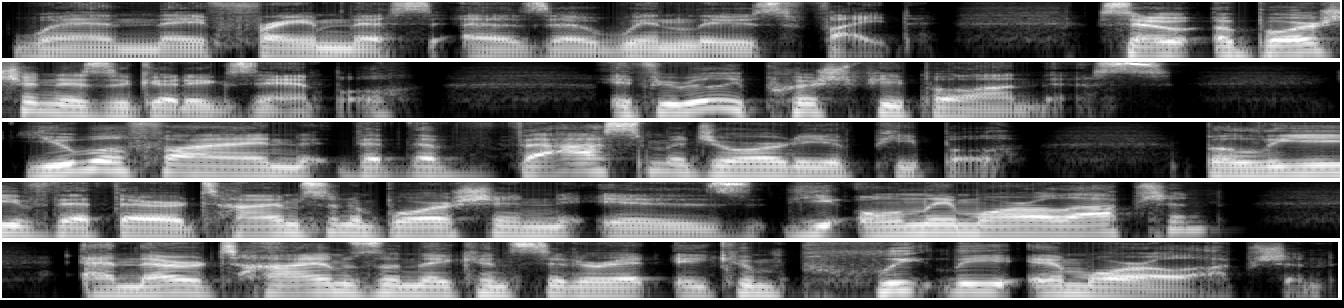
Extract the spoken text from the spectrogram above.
when they frame this as a win lose fight. So, abortion is a good example. If you really push people on this, you will find that the vast majority of people believe that there are times when abortion is the only moral option and there are times when they consider it a completely immoral option.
